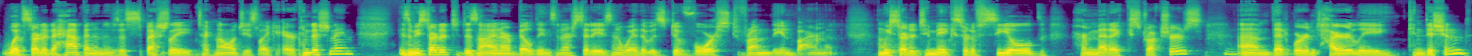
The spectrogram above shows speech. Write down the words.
what started to happen, and it was especially technologies like air conditioning, is that we started to design our buildings and our cities in a way that was divorced from the environment. And we started to make sort of sealed, hermetic structures um, that were entirely conditioned,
